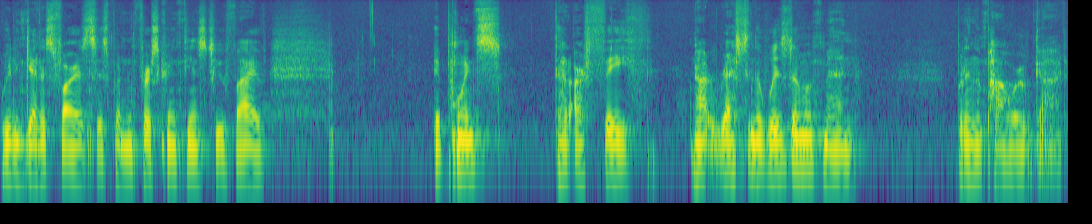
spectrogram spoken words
We didn't get as far as this, but in 1 Corinthians 2 5, it points that our faith not rests in the wisdom of men, but in the power of God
